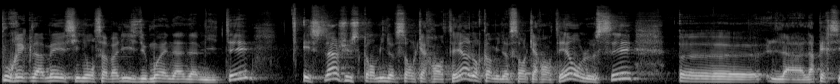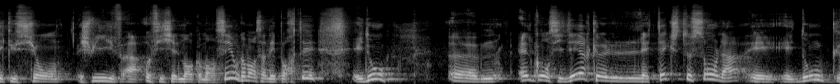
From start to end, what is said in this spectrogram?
pour réclamer, sinon sa valise, du moins une indemnité. Et cela jusqu'en 1941, alors qu'en 1941, on le sait, euh, la, persécution juive a officiellement commencé, on commence à déporter, et donc euh, elle considère que les textes sont là, et, donc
